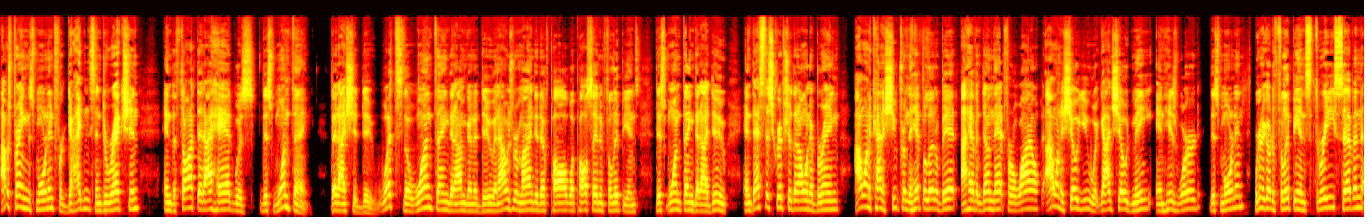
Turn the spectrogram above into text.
I was praying this morning for guidance and direction. And the thought that I had was this one thing that I should do? What's the one thing that I'm going to do? And I was reminded of Paul, what Paul said in Philippians, this one thing that I do. And that's the scripture that I want to bring. I want to kind of shoot from the hip a little bit. I haven't done that for a while. I want to show you what God showed me in his word this morning. We're going to go to Philippians 3, 7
